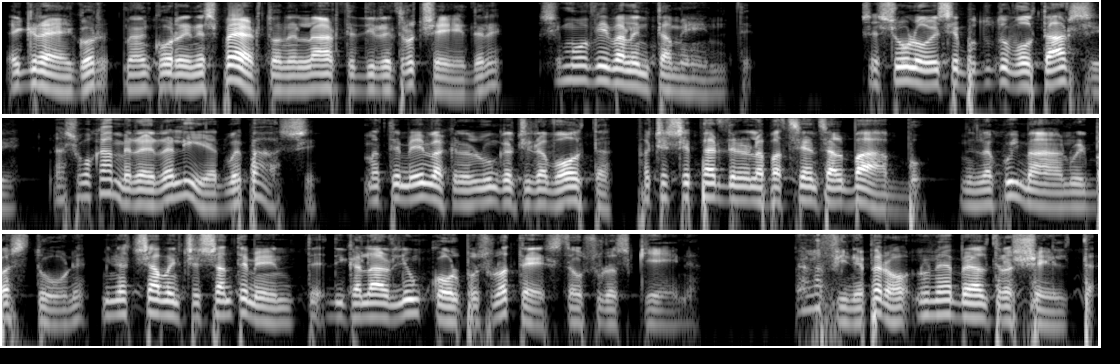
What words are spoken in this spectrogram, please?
e Gregor, ancora inesperto nell'arte di retrocedere, si muoveva lentamente. Se solo avesse potuto voltarsi, la sua camera era lì a due passi ma temeva che la lunga giravolta facesse perdere la pazienza al babbo, nella cui mano il bastone minacciava incessantemente di calargli un colpo sulla testa o sulla schiena. Alla fine però non ebbe altra scelta,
